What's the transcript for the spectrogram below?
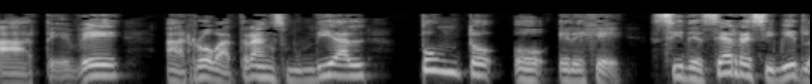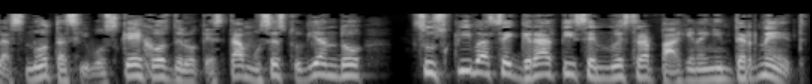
atv@transmundial.org. Si desea recibir las notas y bosquejos de lo que estamos estudiando, suscríbase gratis en nuestra página en Internet,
